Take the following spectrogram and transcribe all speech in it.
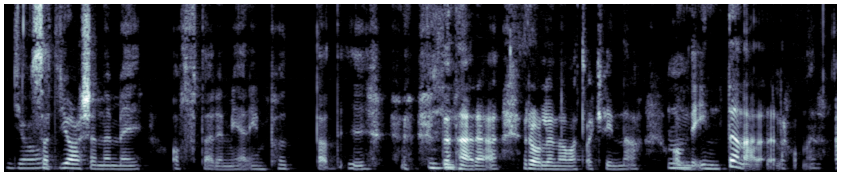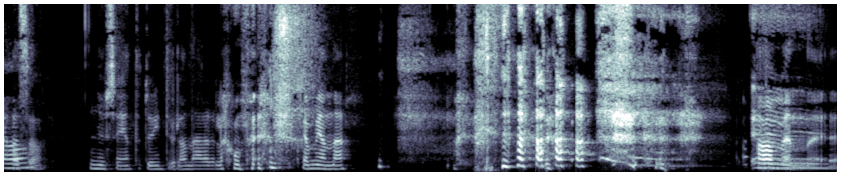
Ja. Så att jag känner mig oftare mer inputtad i mm. den här rollen av att vara kvinna mm. om det inte är nära relationer. Ja. Alltså, nu säger jag inte att du inte vill ha nära relationer. jag menar ja men eh,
